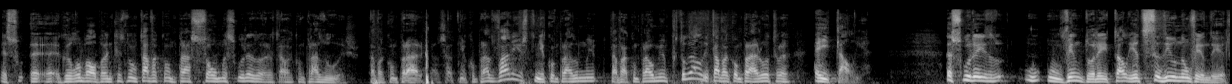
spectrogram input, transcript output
a, a Global Bankers não estava a comprar só uma seguradora, estava a comprar duas. Estava a comprar, já tinha comprado várias, tinha comprado uma, estava a comprar uma em Portugal e estava a comprar outra em Itália. A o, o vendedor a Itália decidiu não vender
